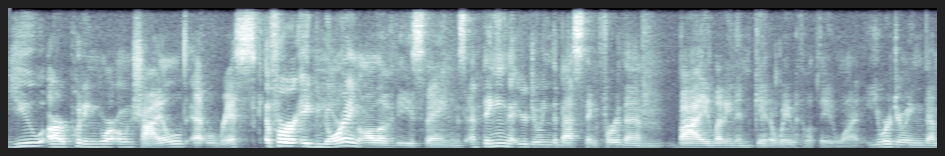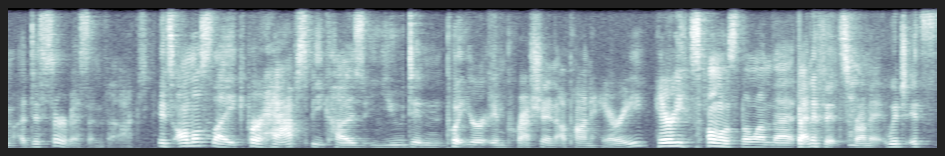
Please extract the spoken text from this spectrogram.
you are putting your own child at risk for ignoring all of these things and thinking that you're doing the best thing for them by letting them get away with what they want. You are doing them a disservice, in fact. It's almost like perhaps because you didn't put your impression upon Harry, Harry is almost the one that benefits from it, which it's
